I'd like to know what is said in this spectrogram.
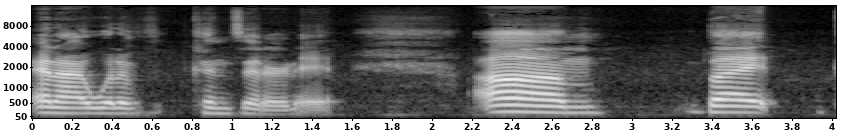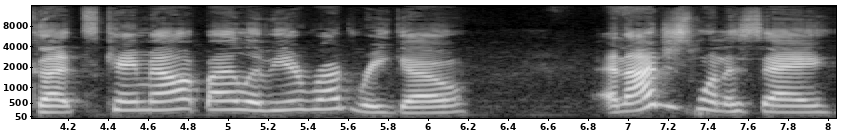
And I would have considered it. Um, but Guts came out by Olivia Rodrigo. And I just want to say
